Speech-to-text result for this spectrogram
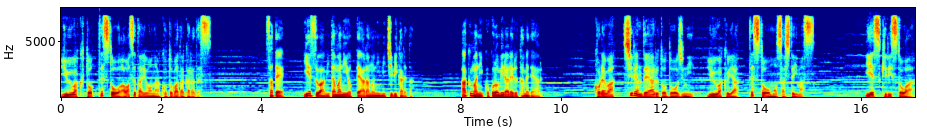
誘惑とテストを合わせたような言葉だからです。さて、イエスは御霊によって荒野に導かれた。悪魔に試みられるためである。これは試練であると同時に誘惑やテストをも指しています。イエス・キリストは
